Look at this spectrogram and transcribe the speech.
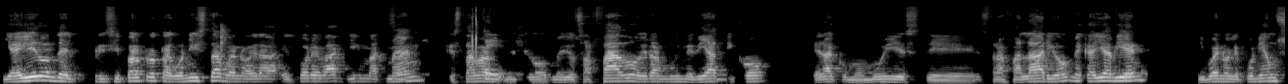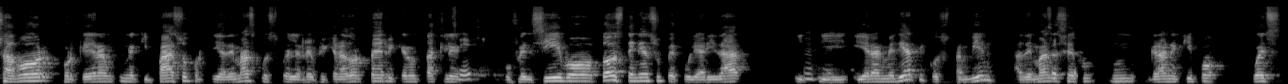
Y ahí donde el principal protagonista, bueno, era el coreback Jim McMahon, que estaba medio, zafado, era muy mediático, era como muy este, estrafalario, me caía bien, y bueno, le ponía un sabor porque era un equipazo, porque, y además, pues el refrigerador Perry, que era un tackle ofensivo, todos tenían su peculiaridad, y, eran mediáticos también, además de ser un, gran equipo, pues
